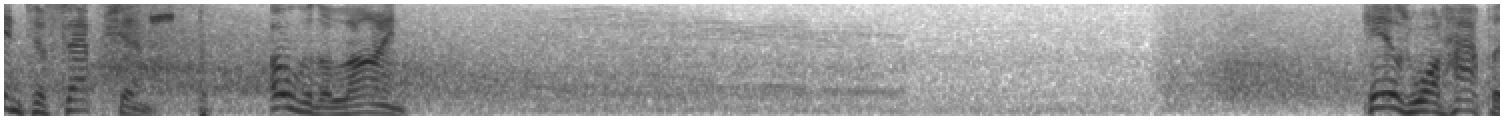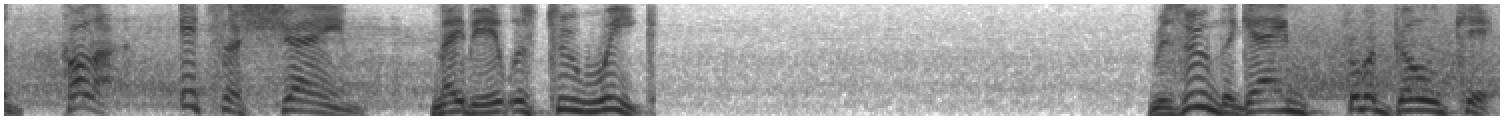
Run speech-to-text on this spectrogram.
Interception. Over the line. Here's what happened. Koller. It's a shame. Maybe it was too weak. Resume the game from a goal kick.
